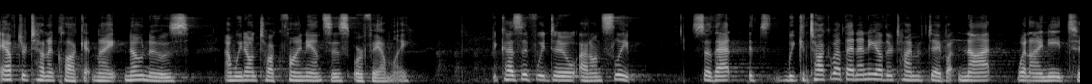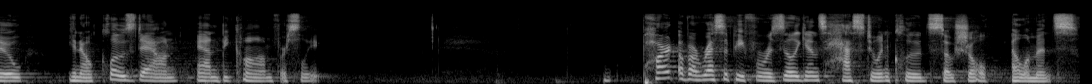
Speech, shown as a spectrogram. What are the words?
after 10 o'clock at night, no news, and we don't talk finances or family. Because if we do, I don't sleep. So that it's we can talk about that any other time of day, but not when I need to, you know, close down and be calm for sleep. Part of our recipe for resilience has to include social elements.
